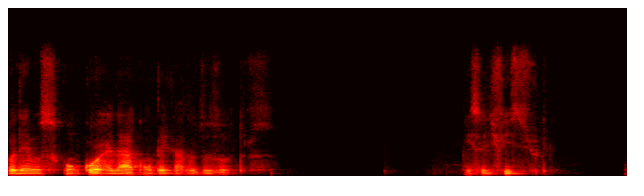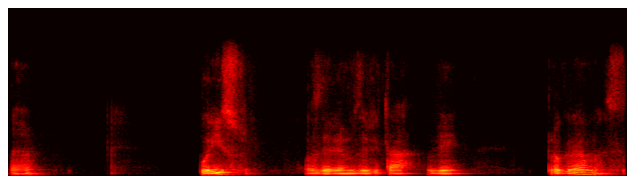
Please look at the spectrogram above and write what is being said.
podemos concordar com o pecado dos outros. Isso é difícil. Né? Por isso, nós devemos evitar ver programas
